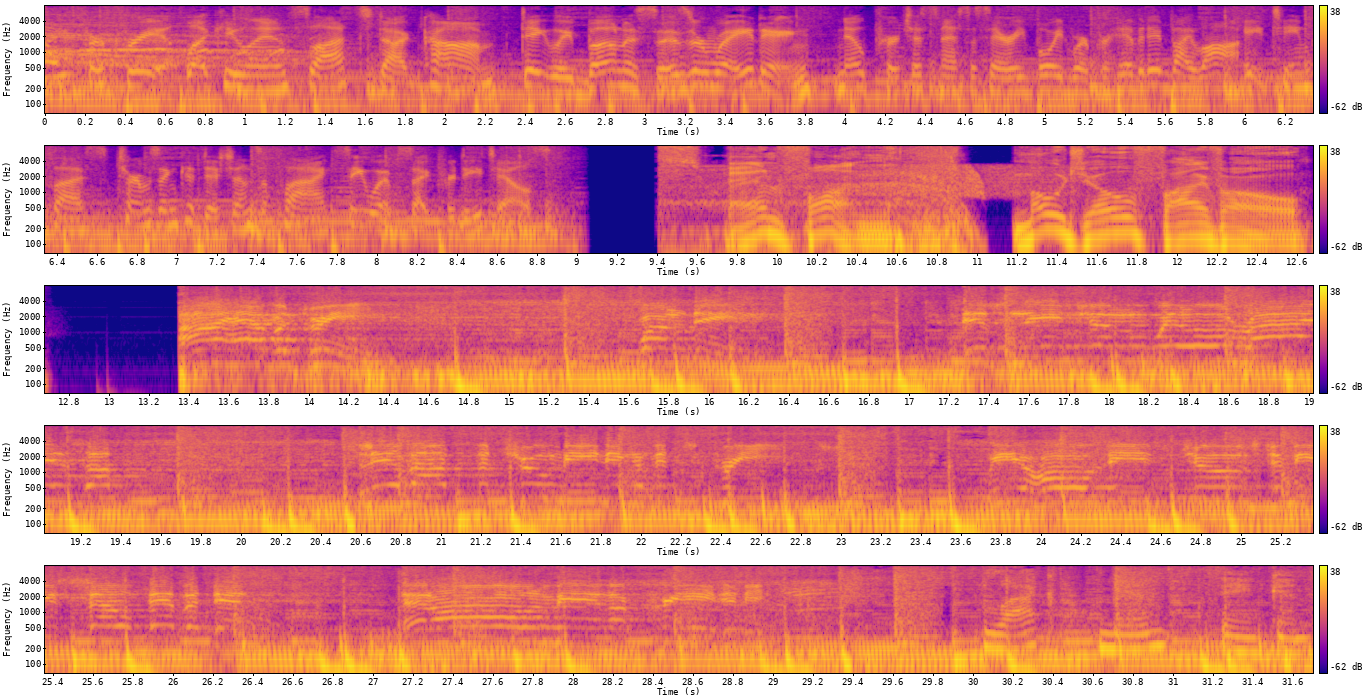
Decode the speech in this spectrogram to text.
Play for free at LuckyLandSlots.com. Daily bonuses are waiting. No purchase necessary. Void were prohibited by law. 18 plus. Terms and conditions apply. See website for details. And fun. Mojo 50. I have a dream. Black men thinking.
